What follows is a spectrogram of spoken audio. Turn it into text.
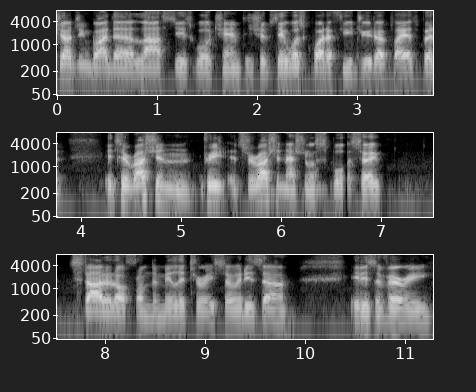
judging by the last year's World Championships, there was quite a few judo players, but it's a Russian it's a Russian national sport. So started off from the military, so it is a it is a very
